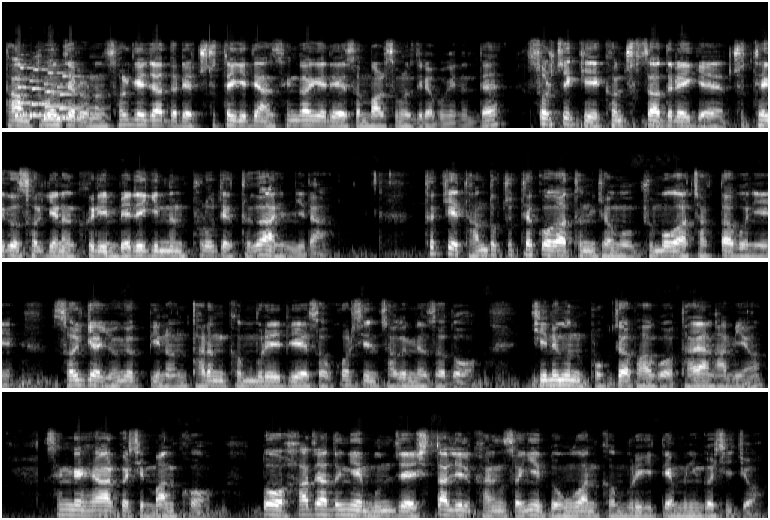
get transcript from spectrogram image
다음 두 번째로는 설계자들의 주택에 대한 생각에 대해서 말씀을 드려보겠는데 솔직히 건축사들에게 주택의 설계는 그리 매력있는 프로젝트가 아닙니다. 특히 단독주택과 같은 경우 규모가 작다 보니 설계 용역비는 다른 건물에 비해서 훨씬 작으면서도 기능은 복잡하고 다양하며 생각해야 할 것이 많고 또 하자 등의 문제에 시달릴 가능성이 농후한 건물이기 때문인 것이죠.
